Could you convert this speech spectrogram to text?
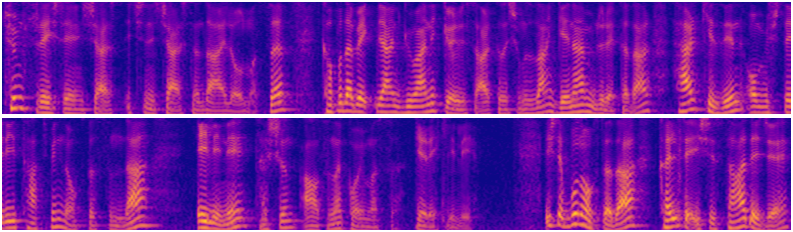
tüm süreçlerin içeris için içerisine dahil olması, kapıda bekleyen güvenlik görevlisi arkadaşımızdan genel müdüre kadar herkesin o müşteriyi tatmin noktasında elini taşın altına koyması gerekliliği. İşte bu noktada kalite işi sadece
